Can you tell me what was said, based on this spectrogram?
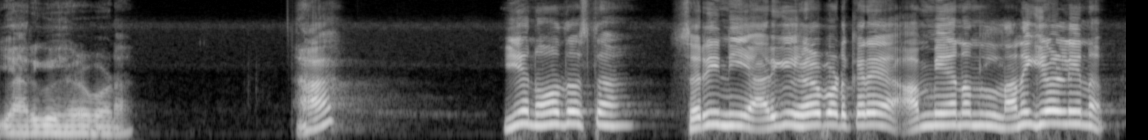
ಯಾರಿಗೂ ಹೇಳ್ಬೇಡ. ಹಾ? ಏನೋ ದೋಸ್ತ, ಸರಿ, ನೀ ಯಾರಿಗೂ ಹೇಳ್ಬೇಡ ಕರೆ, ಅಮ್ಮ ಏನಂದ್ಲ ನನಗೆ ಹೇಳಿ ನೀನು.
